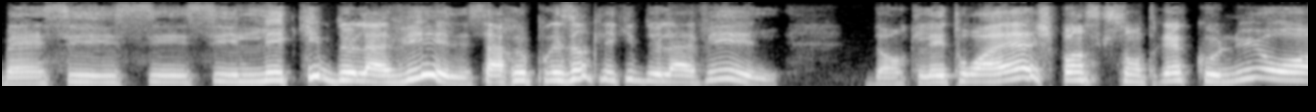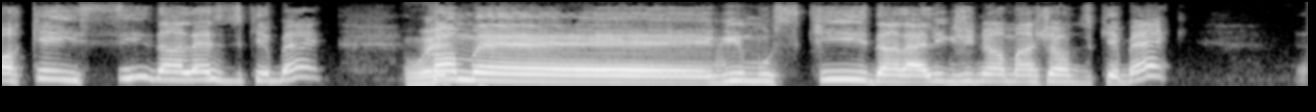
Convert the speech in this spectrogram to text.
ben c'est l'équipe de la ville, ça représente l'équipe de la ville. Donc les 3L, je pense qu'ils sont très connus au hockey ici dans l'est du Québec, comme euh, Rimouski dans la Ligue junior majeure du Québec. Euh,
